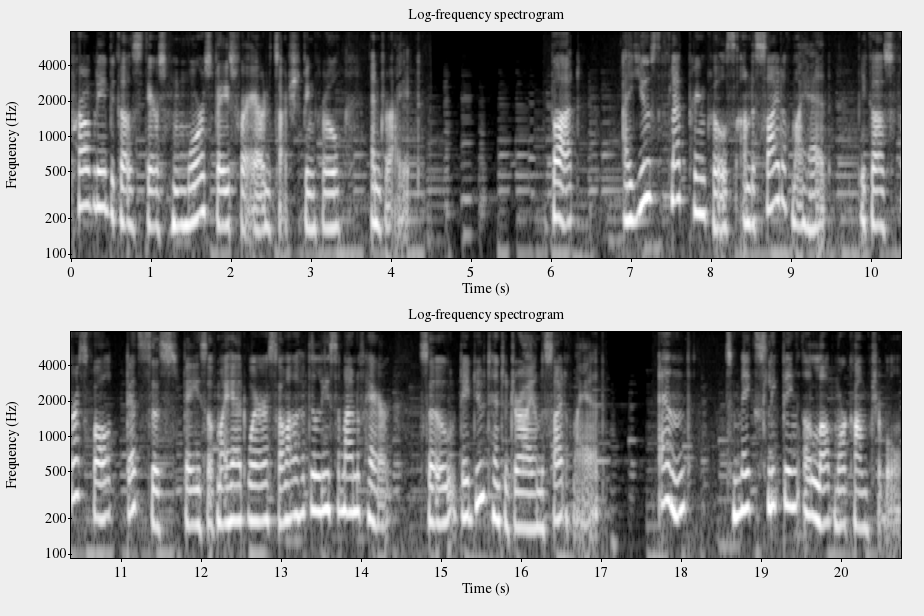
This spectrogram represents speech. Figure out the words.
Probably because there's more space for air to touch the pin curl and dry it. But I use the flat pin curls on the side of my head because first of all that's the space of my head where somehow I have the least amount of hair so they do tend to dry on the side of my head. And to make sleeping a lot more comfortable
